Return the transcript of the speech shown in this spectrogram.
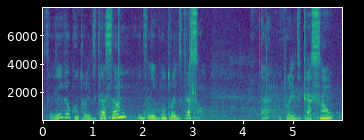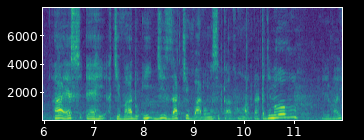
Você liga o controle de tração e desliga o controle de tração. Tá? Controle de tração ASR ativado e desativado nesse caso. Vamos lá, aperta de novo. Ele vai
